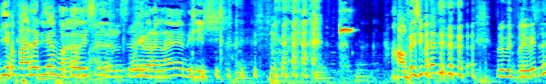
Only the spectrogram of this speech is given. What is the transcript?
Dia parah dia moto Parah, guys. parah lu, Sri. Ngomongin orang lain nih. Apa sih Pep? Priwit-priwit lu.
